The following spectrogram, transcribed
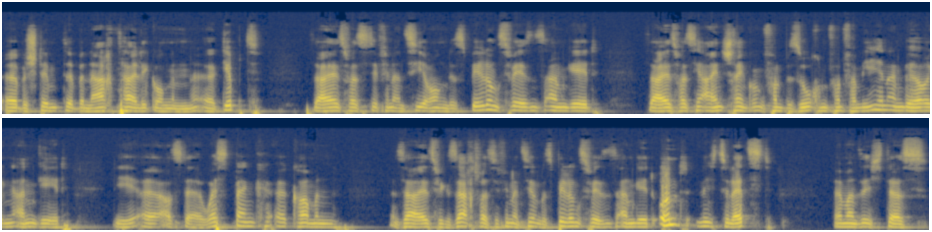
äh, bestimmte Benachteiligungen äh, gibt, sei es was die Finanzierung des Bildungswesens angeht, sei es was die Einschränkung von Besuchen von Familienangehörigen angeht, die äh, aus der Westbank äh, kommen, sei es, wie gesagt, was die Finanzierung des Bildungswesens angeht. Und nicht zuletzt, wenn man sich das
